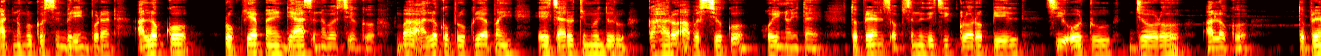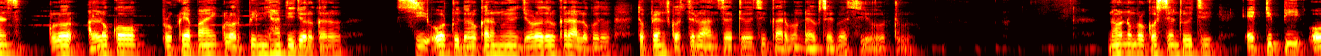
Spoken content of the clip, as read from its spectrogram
ଆଠ ନମ୍ବର କ୍ୱେଶ୍ଚିନ୍ ଭେରି ଇମ୍ପୋର୍ଟାଣ୍ଟ ଆଲୋକ ପ୍ରକ୍ରିୟା ପାଇଁ ଡ୍ୟାସ୍ ଅନାବଶ୍ୟକ ବା ଆଲୋକ ପ୍ରକ୍ରିୟା ପାଇଁ ଏ ଚାରୋଟି ମଧ୍ୟରୁ କାହାର ଆବଶ୍ୟକ ହୋଇନଥାଏ ତ ଫ୍ରେଣ୍ଡସ୍ ଅପସନ୍ ଦେଇଛି କ୍ଲୋରୋପିଲ୍ ସିଓ ଟୁ ଜଳ ଆଲୋକ ତ ଫ୍ରେଣ୍ଡସ୍ କ୍ଲୋର ଆଲୋକ ପ୍ରକ୍ରିୟା ପାଇଁ କ୍ଲୋରୋପିଲ୍ ନିହାତି ଦରକାର ସିଓ ଟୁ ଦରକାର ନୁହେଁ ଜଳ ଦରକାର ଆଲୋକ ତ ଫ୍ରେଣ୍ଡସ୍ କ୍ୱେଶ୍ଚନ୍ର ଆନ୍ସର୍ଟି ହେଉଛି କାର୍ବନ ଡାଇଅକ୍ସାଇଡ୍ ବା ସିଓ ଟୁ ନଅ ନମ୍ବର କ୍ୱେଶ୍ଚନ୍ ରହିଛି ଏଟିପି ଓ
